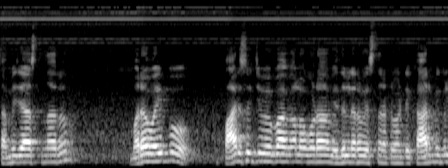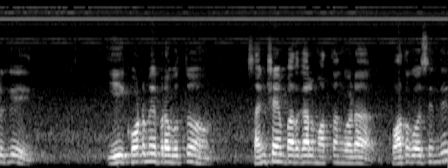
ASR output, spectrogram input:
సమ్మె చేస్తున్నారు. మరోవైపు పారిశుద్ధ్య విభాగంలో కూడా విధులు నిర్వహిస్తున్నటువంటి కార్మికులకి ఈ కూటమి ప్రభుత్వం సంక్షేమ పథకాలు మొత్తం కూడా కోత కోసింది.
